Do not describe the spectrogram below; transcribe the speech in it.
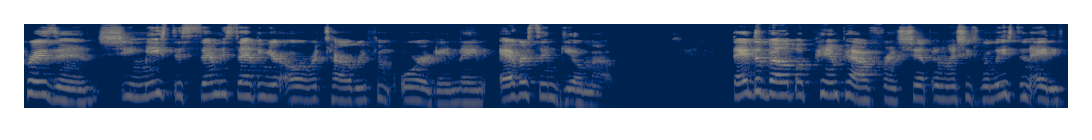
prison, she meets this 77 year old retiree from Oregon named Everson Gilmouth. They develop a pen pal friendship, and when she's released in 85,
